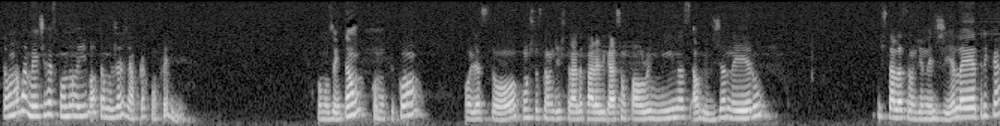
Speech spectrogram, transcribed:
Então, novamente, respondam aí e voltamos já já para conferir. Vamos ver então como ficou? Olha só, construção de estrada para ligar São Paulo e Minas ao Rio de Janeiro. instalação de energia elétrica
